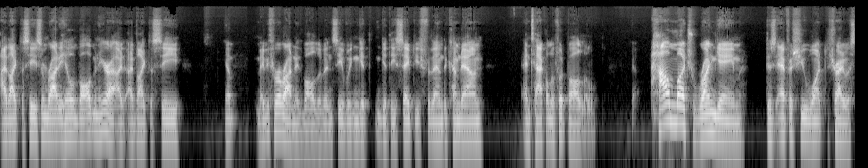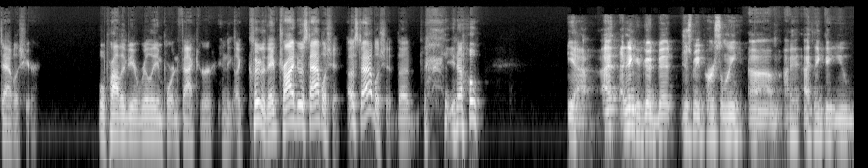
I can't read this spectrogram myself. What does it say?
I'd like to see some Roddy Hill involvement here. I'd, I'd like to see, you know, maybe throw Rodney the ball a little bit and see if we can get get these safeties for them to come down and tackle the football a little. How much run game does FSU want to try to establish here? Will probably be a really important factor. In the, like clearly they've tried to establish it, establish it. The you know, yeah, I, I think a good bit. Just me personally, um, I I think that you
